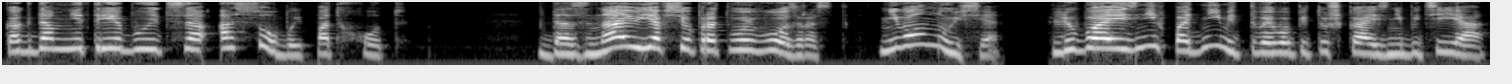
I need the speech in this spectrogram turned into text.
когда мне требуется особый подход». «Да знаю я все про твой возраст. Не волнуйся. Любая из них поднимет твоего петушка из небытия.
